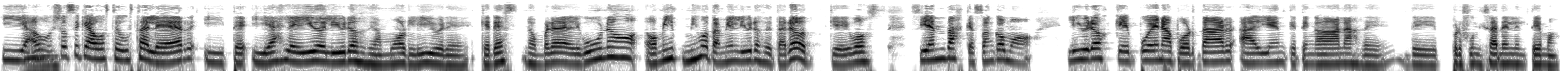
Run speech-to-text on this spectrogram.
Y yo sé que a vos te gusta leer y, te, y has leído libros de amor libre. ¿Querés nombrar alguno? O mismo también libros de tarot, que vos sientas que son como libros que pueden aportar a alguien que tenga ganas de, profundizar en el tema.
